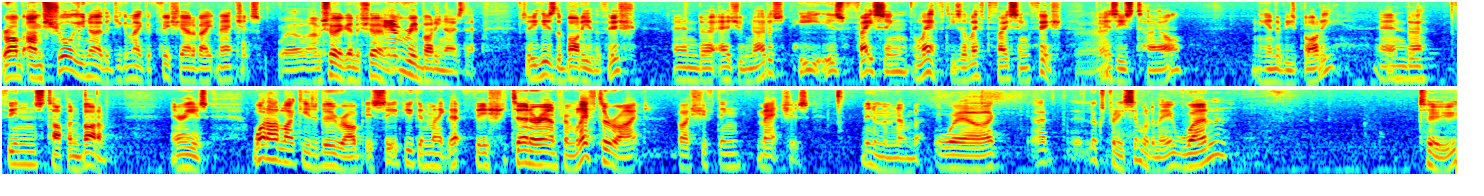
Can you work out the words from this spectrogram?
Rob, I'm sure you know that you can make a fish out of eight matches. Well, I'm sure you're going to show me. Everybody knows that. See, here's the body of the fish, and uh, as you'll notice, he is facing left. He's a left-facing fish. Right. There's his tail, the end of his body, and uh, fins top and bottom. There he is. What I'd like you to do, Rob, is see if you can make that fish turn around from left to right by shifting matches. Minimum number. Well, I, I, it looks pretty simple to me. One, two,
